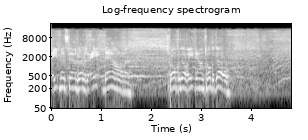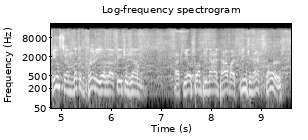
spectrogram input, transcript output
Eight minutes down, drivers eight down. 12 to go, eight down, 12 to go. Houston looking pretty over that feature jump. That's the MP9 powered by Fusion X Motors.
